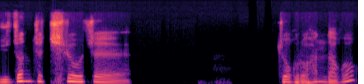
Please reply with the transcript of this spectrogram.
유전제 치료제 이쪽으로 한다고?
